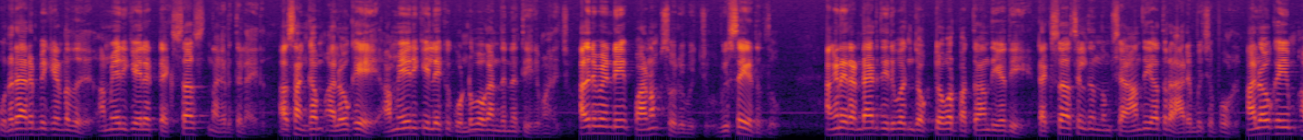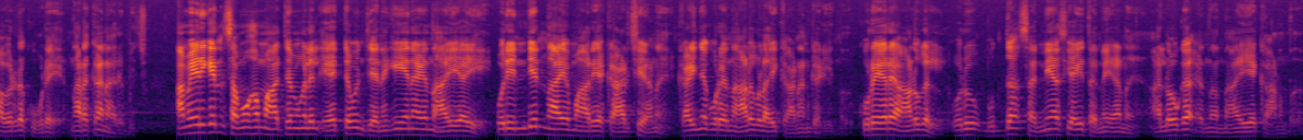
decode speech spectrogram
പുനരാരംഭിക്കേണ്ടത് അമേരിക്കയിലെ ടെക്സാസ് നഗരത്തിലായിരുന്നു. ആ സംഘം അലോകയെ അമേരിക്കയിലേക്ക് കൊണ്ടുപോകാൻ തന്നെ തീരുമാനിച്ചു. അതിനുവേണ്ടി പണം സ്വരൂപിച്ചു. വിസ എടുത്തു. അങ്ങനെ രണ്ടായിരത്തി ഇരുപത്തഞ്ച് ഒക്ടോബർ പത്താം തീയതി ടെക്സാസിൽ നിന്നും ശാന്തിയാത്ര ആരംഭിച്ചപ്പോൾ അലോകയും അവരുടെ കൂടെ നടക്കാൻ ആരംഭിച്ചു. അമേരിക്കൻ സമൂഹ മാധ്യമങ്ങളിൽ ഏറ്റവും ജനകീയനായ നായയായി ഒരു ഇന്ത്യൻ നായ മാറിയ കാഴ്ചയാണ് കഴിഞ്ഞ കുറേ നാളുകളായി കാണാൻ കഴിയുന്നത്. കുറേയേറെ ആളുകൾ ഒരു ബുദ്ധ സന്യാസിയായി തന്നെയാണ് അലോക എന്ന നായയെ കാണുന്നത്.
